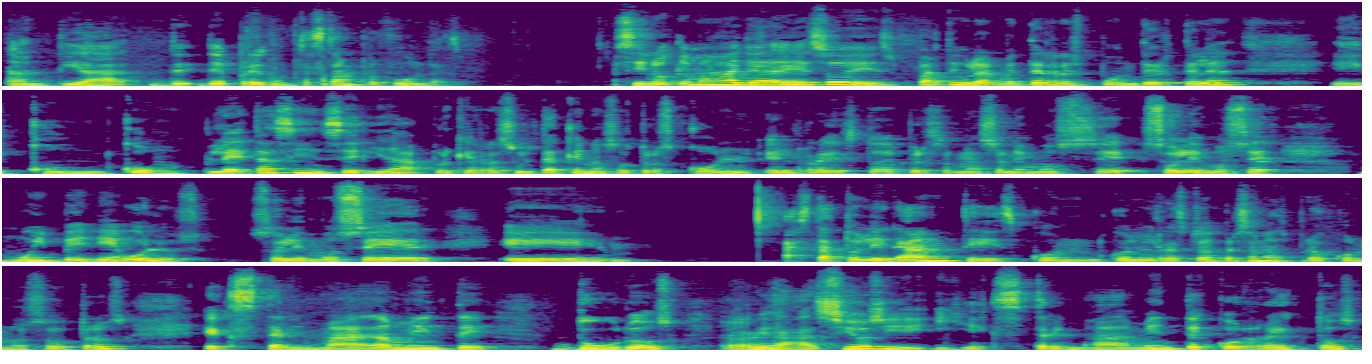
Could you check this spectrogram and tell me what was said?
cantidad de, de preguntas tan profundas, sino que más allá de eso es particularmente respondértelas eh, con completa sinceridad, porque resulta que nosotros con el resto de personas solemos ser, solemos ser muy benévolos, solemos ser eh, hasta tolerantes con, el resto de personas, pero con nosotros extremadamente duros, reacios y, extremadamente correctos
